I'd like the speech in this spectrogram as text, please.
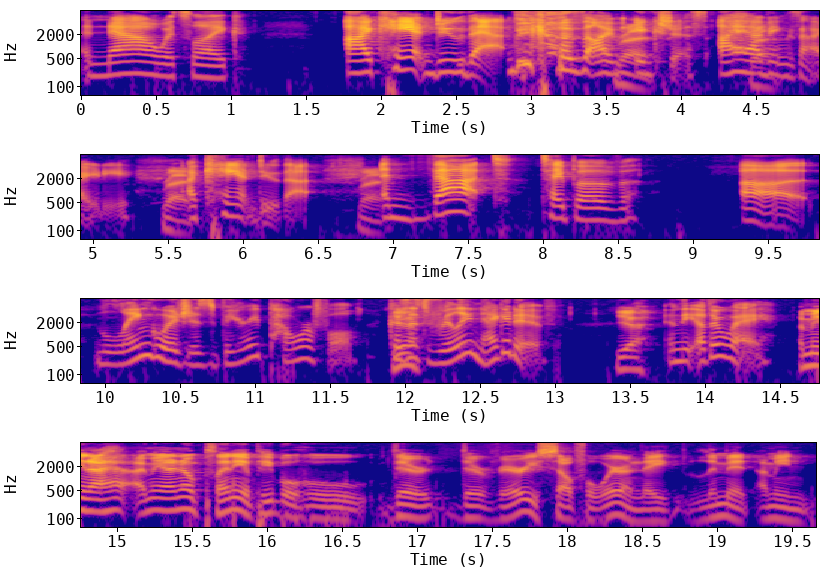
And now it's like I can't do that because I'm Right. anxious. I have Right. anxiety. Right. I can't do that. Right. And that type of uh, language is very powerful because Yeah. it's really negative Yeah. in the other way. I mean, I I mean, I know plenty of people who they're they're very self aware and they limit. I mean,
